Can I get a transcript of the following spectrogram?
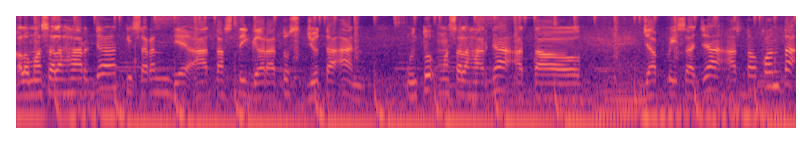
Kalau masalah harga kisaran di atas 300 jutaan. Untuk masalah harga atau japri saja atau kontak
